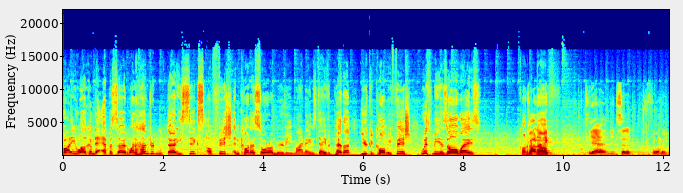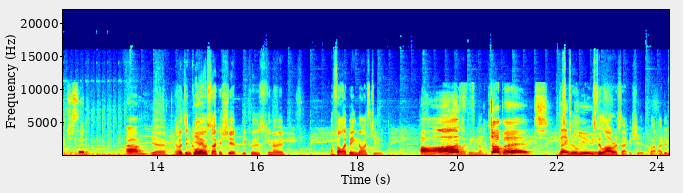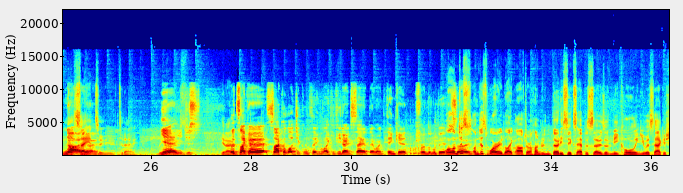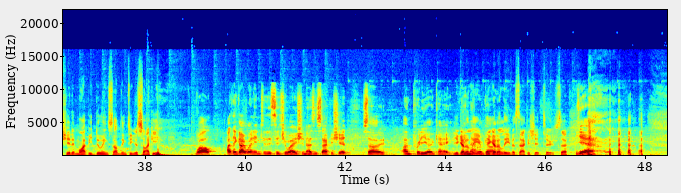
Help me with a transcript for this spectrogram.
What it is, everybody? Welcome to episode 136 of Fish and Connoisseur Movie. My name's David Pether. You can call me Fish. With me, as always, Connor, Connor McDuff. Mc- Yeah, you said it for me just then. Um, Yeah, and I didn't call Yeah. you a sack of shit because, you know, I felt like being nice to you. Felt like being nice. stop it. You Thank still, you. You still are a sack of shit, but I didn't No, want to I say know. it to you today. Yeah, you just. You know. It's like a psychological thing. Like if you don't say it, they won't think it for a little bit. Well, I'm so- just I'm just worried like after 136 episodes of me calling you a sack of shit, it might be doing something to your psyche. Well, I think I went into this situation as a sack of shit, so I'm pretty okay. You're gonna leave. You're gonna leave a sack of shit too. So Yeah.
